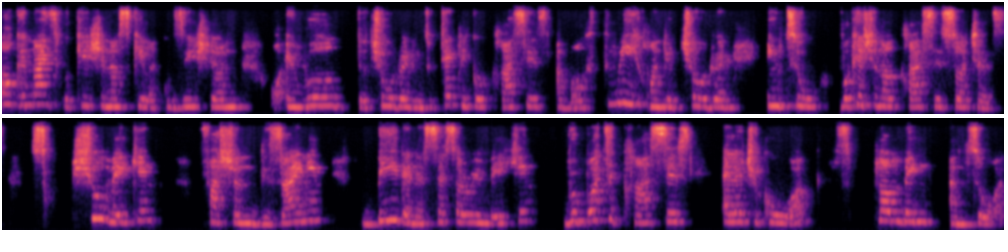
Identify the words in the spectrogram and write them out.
organize vocational skill acquisition or enroll the children into technical classes, about 300 children into vocational classes such as shoemaking, fashion designing, bead and accessory making, robotic classes, electrical work, plumbing, and so on.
